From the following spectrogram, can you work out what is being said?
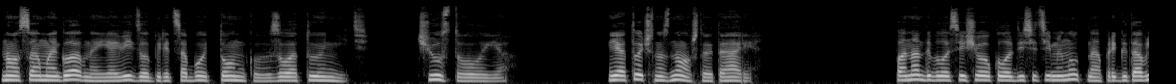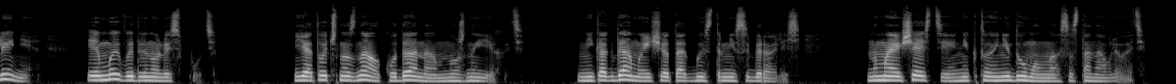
Но самое главное, я видел перед собой тонкую золотую нить. Чувствовал ее. Я точно знал, что это Ария. Понадобилось еще около десяти минут на приготовление, и мы выдвинулись в путь. Я точно знал, куда нам нужно ехать. Никогда мы еще так быстро не собирались. На мое счастье, никто и не думал нас останавливать.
